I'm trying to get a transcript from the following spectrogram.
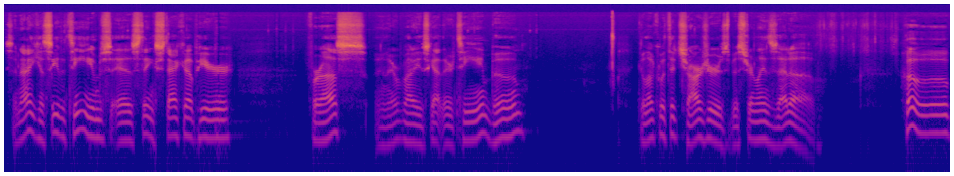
So now you can see the teams as things stack up here for us. And everybody's got their team. Boom. Good luck with the Chargers, Mr. Lanzetta. Hope.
